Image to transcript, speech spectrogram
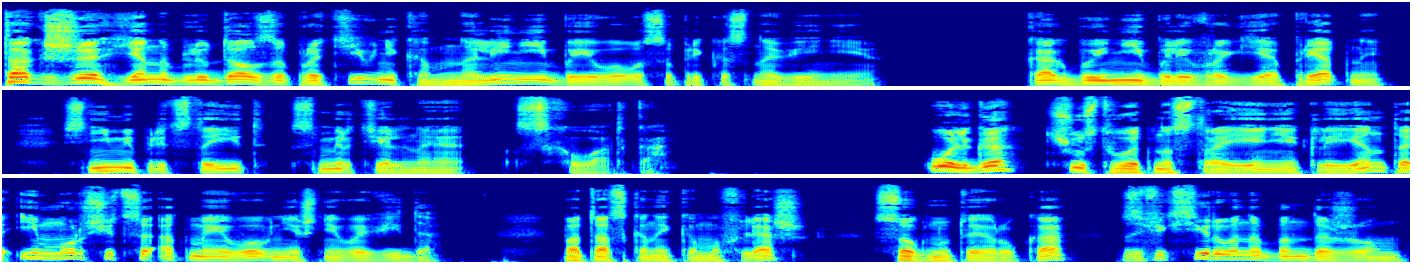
Также я наблюдал за противником на линии боевого соприкосновения. Как бы ни были враги опрятны, с ними предстоит смертельная схватка. Ольга чувствует настроение клиента и морщится от моего внешнего вида. Потасканный камуфляж, согнутая рука зафиксирована бандажом,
